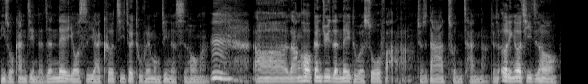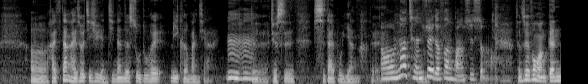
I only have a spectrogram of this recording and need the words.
你所看见的人类有史以来科技最突飞猛进的时候吗？嗯，啊、呃，然后根据人类图的说法啦，就是大家存餐呐，就是二零二七之后。呃，还是，但还是会继续演进，但这速度会立刻慢下来。嗯嗯，对对，就是时代不一样。对哦，那沉睡的凤凰是什么？沉睡凤凰跟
